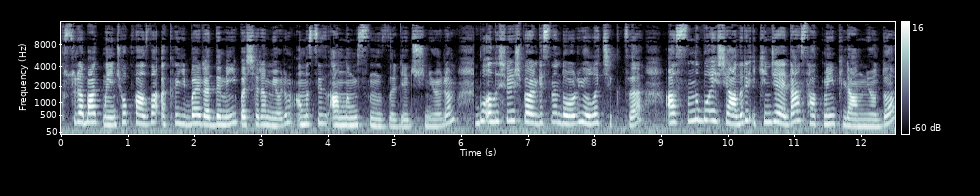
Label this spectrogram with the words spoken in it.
Kusura bakmayın çok fazla Akahibara demeyi başaramıyorum ama siz anlamışsınızdır diye düşünüyorum. Bu alışveriş bölgesine doğru yola çıktı. Aslında bu eşyaları ikinci elden satmayı planlıyordu.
